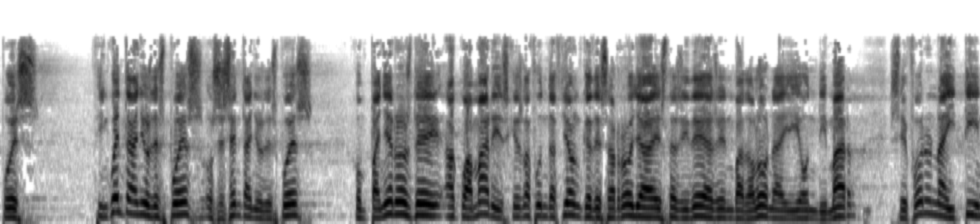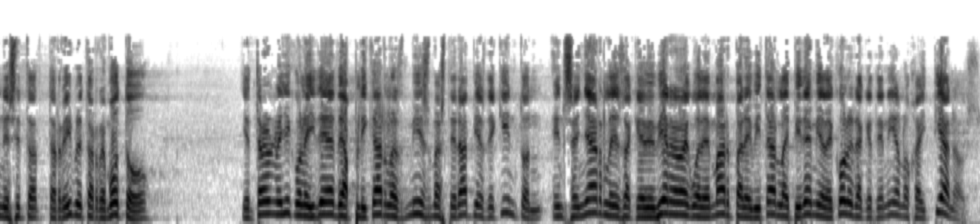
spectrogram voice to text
Pues 50 años después o 60 años después, compañeros de Aquamaris, que es la fundación que desarrolla estas ideas en Badalona y Ondimar, se fueron a Haití en ese terrible terremoto y entraron allí con la idea de aplicar las mismas terapias de Quinton, enseñarles a que bebieran agua de mar para evitar la epidemia de cólera que tenían los haitianos.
